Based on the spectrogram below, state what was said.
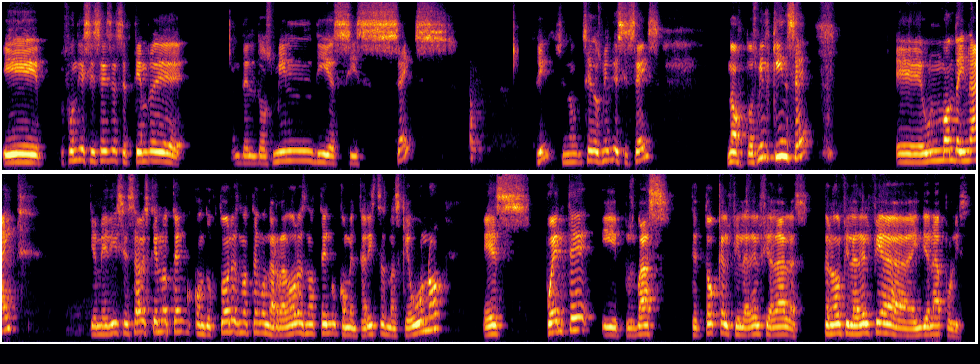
Y fue un 16 de septiembre del 2016, ¿sí? No, sí 2016, no, 2015, eh, un Monday night, que me dice, sabes que no tengo conductores, no tengo narradores, no tengo comentaristas más que uno, es Puente y pues vas, te toca el Filadelfia Dallas, perdón, Filadelfia Indianápolis.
